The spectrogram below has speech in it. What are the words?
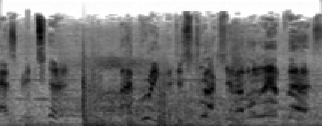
Has returned. I bring the destruction of Olympus!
